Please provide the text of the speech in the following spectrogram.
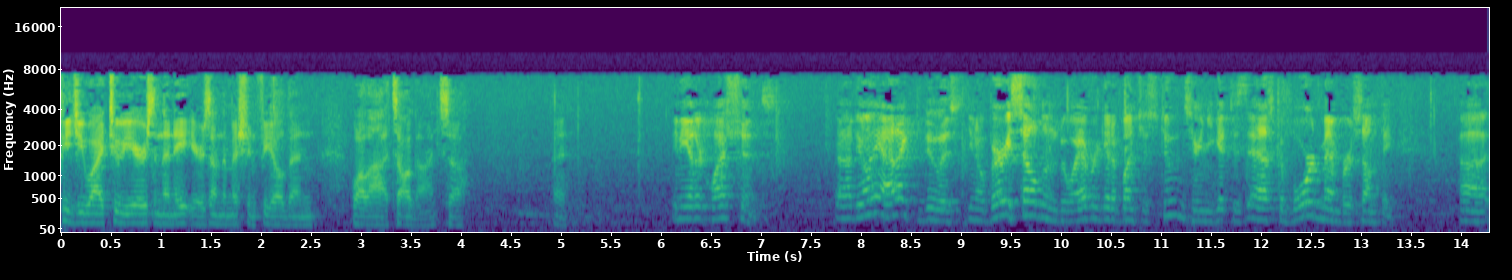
PGY two years and then eight years on the mission field, and voila, it's all gone. So. Any other questions? Uh, the only thing I like to do is, you know, very seldom do I ever get a bunch of students here and you get to ask a board member something. Uh,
